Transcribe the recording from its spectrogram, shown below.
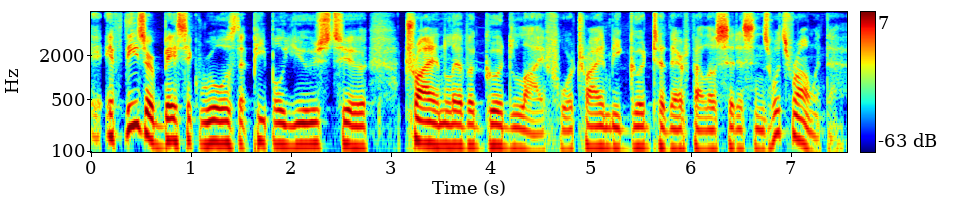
If these are basic rules that people use to try and live a good life or try and be good to their fellow citizens, what's wrong with that?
